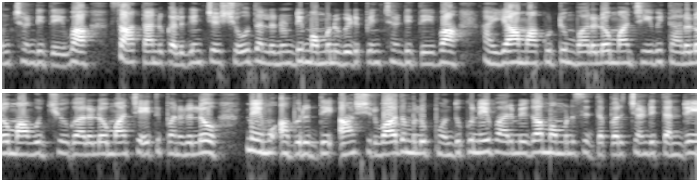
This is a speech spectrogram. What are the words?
ఉంచండి దేవా. సాతాను కలిగించే శోధనల నుండి మమ్మను విడిపించండి దేవా. అయ్యా మా కుటుంబాలలో మా జీవితాలలో మా ఉద్యోగాలలో మా చేతి పనులలో మేము అభివృద్ధి ఆశీర్వాదములు పొందుకునే వారిమిగా మమ్మను సిద్ధపరచండి తండ్రి.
